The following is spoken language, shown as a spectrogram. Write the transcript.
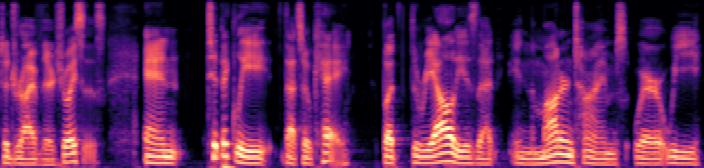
to drive their choices. And typically that's okay. But the reality is that in the modern times where we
